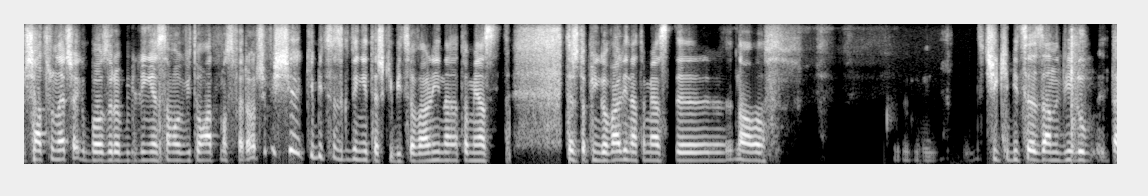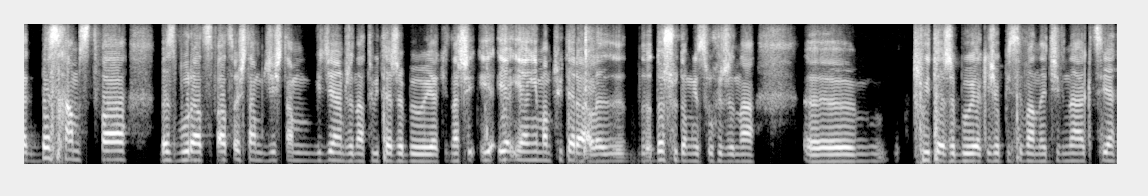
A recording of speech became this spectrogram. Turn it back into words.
szacuneczek, bo zrobili niesamowitą atmosferę. Oczywiście kibice z Gdyni też kibicowali, natomiast też dopingowali, natomiast y, no ci kibice z Anwilu tak bez hamstwa, bez buractwa, coś tam gdzieś tam widziałem, że na Twitterze były jakieś, znaczy ja, ja nie mam Twittera, ale doszły do mnie słuchy, że na y, Twitterze były jakieś opisywane dziwne akcje,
